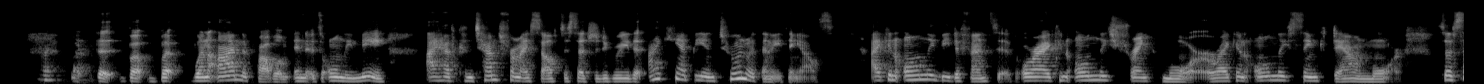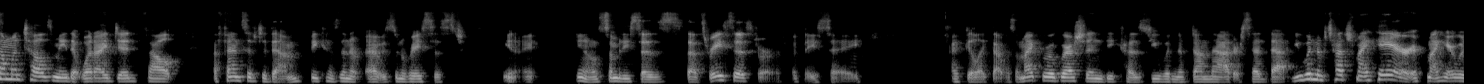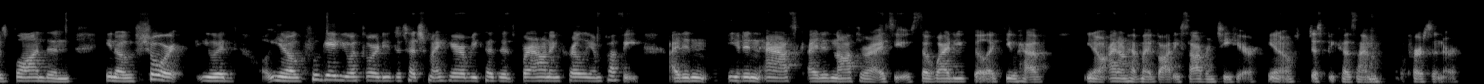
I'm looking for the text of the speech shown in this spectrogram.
but the, but but when I'm the problem and it's only me, I have contempt for myself to such a degree that I can't be in tune with anything else. I can only be defensive, or I can only shrink more, or I can only sink down more. So if someone tells me that what I did felt offensive to them because then I was a racist, you know, you know somebody says that's racist or if they say i feel like that was a microaggression because you wouldn't have done that or said that you wouldn't have touched my hair if my hair was blonde and you know short you would you know who gave you authority to touch my hair because it's brown and curly and puffy? I didn't you didn't ask i didn't authorize you. So why do you feel like you have you know i don't have my body sovereignty here you know just because i'm a person or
